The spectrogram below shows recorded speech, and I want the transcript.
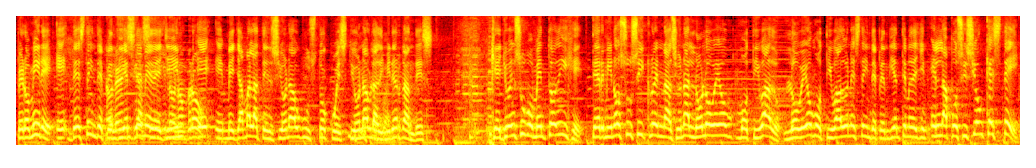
Pero mire, eh, de este Independiente así, Medellín, eh, eh, me llama la atención Augusto, cuestiona a Vladimir Hernández, que yo en su momento dije, terminó su ciclo en Nacional, no lo veo motivado, lo veo motivado en este Independiente Medellín, en la posición que esté.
